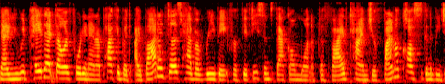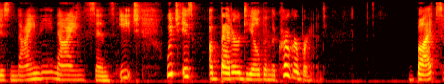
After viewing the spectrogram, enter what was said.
Now you would pay that $1.49 out of pocket, but Ibotta does have a rebate for 50 cents back on one up to five times. Your final cost is going to be just 99 cents each, which is a better deal than the Kroger brand. But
